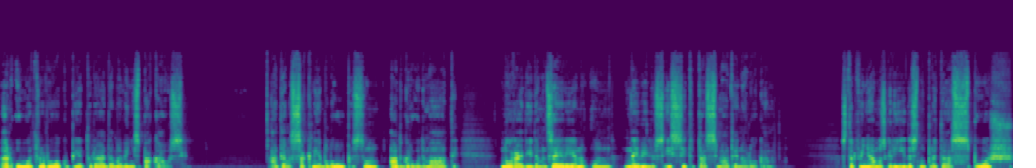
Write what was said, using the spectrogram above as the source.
ar otru roku pieturēdama viņas pakausi. Adela saknieba lūpas un atgrūda māti, noraidīdama dzērienu un neviļus izsita tasi mātei no rokām. Starp viņām uz grīdas nu pletās spožs,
